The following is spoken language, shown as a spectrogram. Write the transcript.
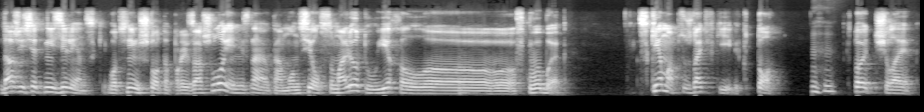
даже если это не Зеленский, вот с ним что-то произошло, я не знаю, там он сел в самолет и уехал э, в Квебек. С кем обсуждать в Киеве? Кто? Угу. Кто этот человек?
